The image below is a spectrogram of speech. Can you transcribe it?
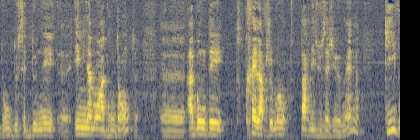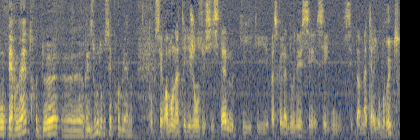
donc de cette donnée euh, éminemment abondante, abondée très largement par les usagers eux-mêmes, qui vont permettre de résoudre ces problèmes. Donc c'est vraiment l'intelligence du système, qui, parce que la donnée, c'est un matériau brut.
